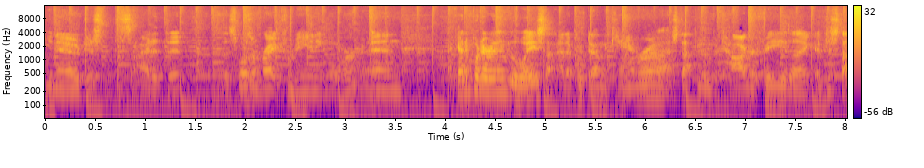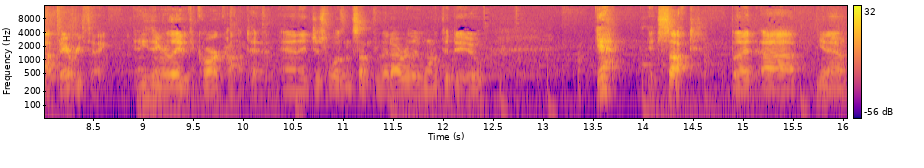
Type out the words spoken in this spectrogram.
you know, just decided that this wasn't right for me anymore. And I kind of put everything to the wayside. I put down the camera. I stopped doing photography. Like I just stopped everything, anything related to car content, and it just wasn't something that I really wanted to do. Yeah, it sucked, but uh, you know,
